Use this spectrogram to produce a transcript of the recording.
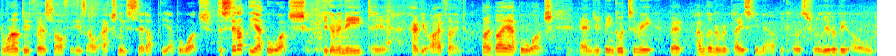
And what I'll do first off is I'll actually set up the Apple Watch. To set up the Apple Watch, you're going to need to have your iPhone. Bye bye Apple Watch, and you've been good to me, but I'm going to replace you now because you're a little bit old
